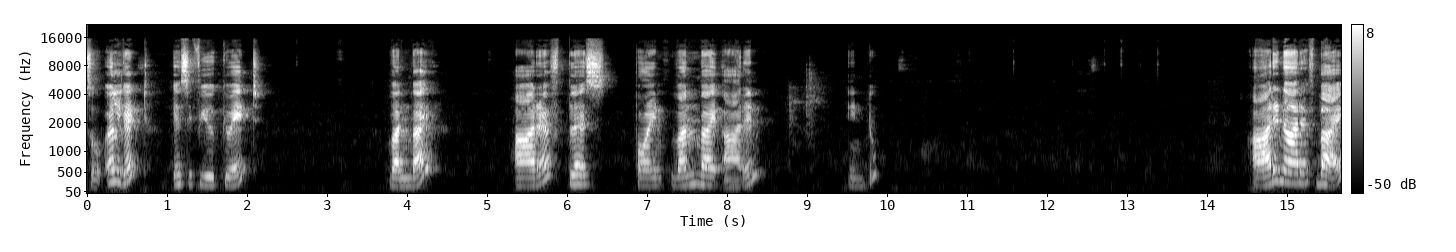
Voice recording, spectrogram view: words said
So I'll get, yes if you equate 1 by RF plus 0.1 by Rn into Rn RF by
